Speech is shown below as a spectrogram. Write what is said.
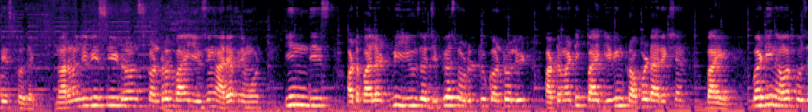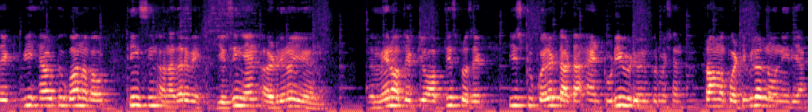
this project. Normally we see drones controlled by using RF remote. In this autopilot we use a GPS module to control it automatic by giving proper direction by it. But in our project we have to go about things in another way using an Arduino UNO. The main objective of this project is to collect data and 2D video information from a particular known area.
